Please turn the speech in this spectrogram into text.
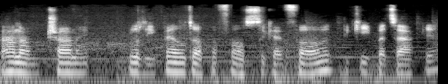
And I'm trying to bloody build up a force to go forward to keep attacking.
